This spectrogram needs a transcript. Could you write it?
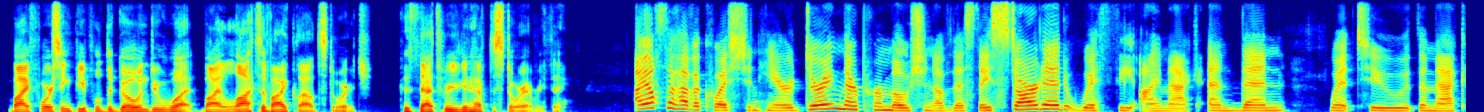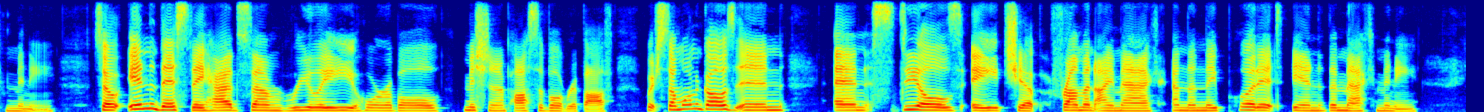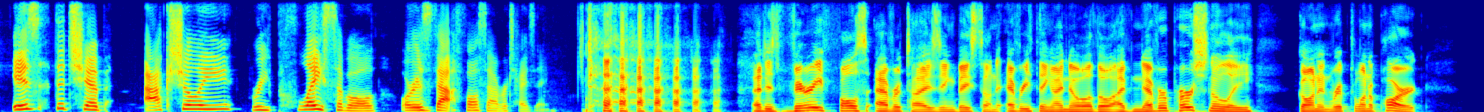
by forcing people to go and do what? Buy lots of iCloud storage because that's where you're going to have to store everything. I also have a question here. During their promotion of this, they started with the iMac and then went to the Mac Mini. So in this, they had some really horrible Mission Impossible ripoff, which someone goes in and steals a chip from an iMac and then they put it in the Mac Mini. Is the chip actually replaceable or is that false advertising? That is very false advertising based on everything I know, although I've never personally gone and ripped one apart.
